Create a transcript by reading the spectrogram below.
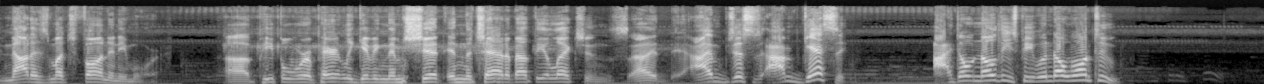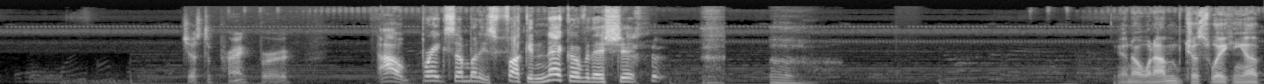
not as much fun anymore. Uh, people were apparently giving them shit in the chat about the elections. I, I'm just, I'm guessing. I don't know these people and don't want to. Just a prank, bro. I'll break somebody's fucking neck over that shit. You know, when I'm just waking up,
